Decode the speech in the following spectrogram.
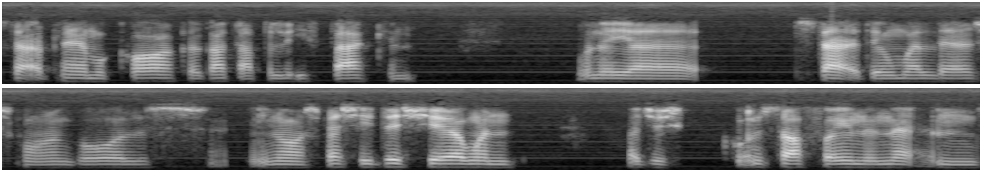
started playing with Cork, I got that belief back, and when I uh, started doing well there, scoring goals, you know, especially this year when I just couldn't stop finding it and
